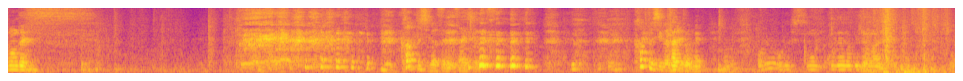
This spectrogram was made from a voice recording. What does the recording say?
質問です。カットしてくださいね最初です。カットしてくださいカットね。あれ俺質問これだけじゃないですよ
